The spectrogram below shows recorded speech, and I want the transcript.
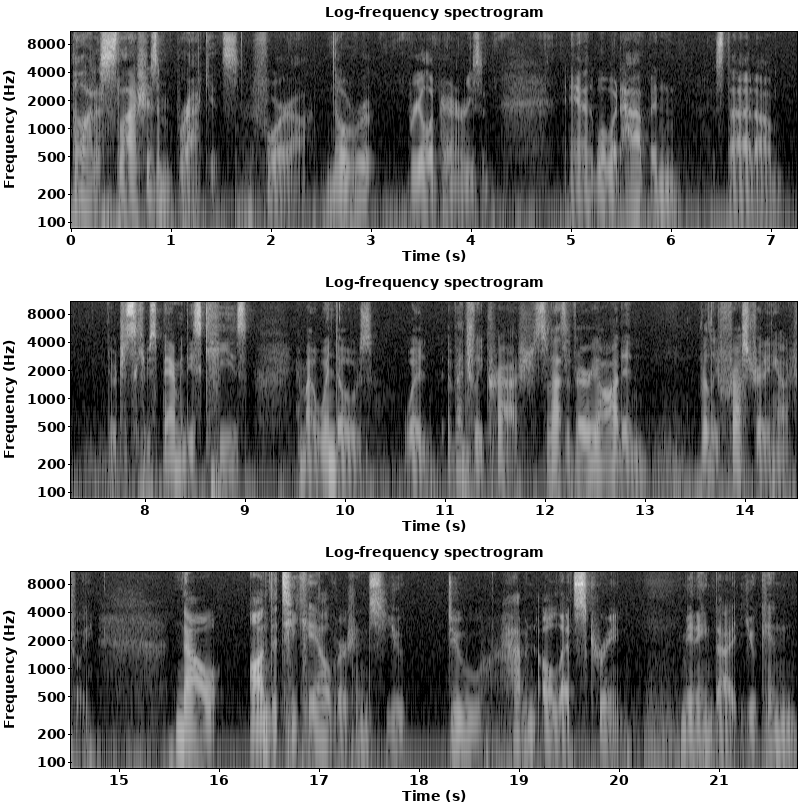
a lot of slashes and brackets for uh, no real apparent reason. And what would happen is that um, it would just keep spamming these keys, and my Windows would eventually crash. So that's very odd and really frustrating, actually. Now, on the TKL versions, you do have an OLED screen, meaning that you can,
